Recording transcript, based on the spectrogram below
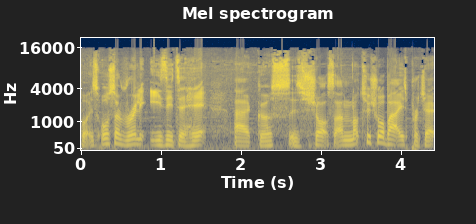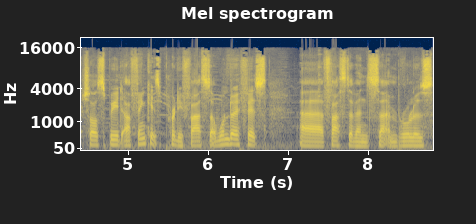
But it's also really easy to hit uh, Gus's shots. I'm not too sure about his projectile speed. I think it's pretty fast. I wonder if it's uh, faster than certain brawlers.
